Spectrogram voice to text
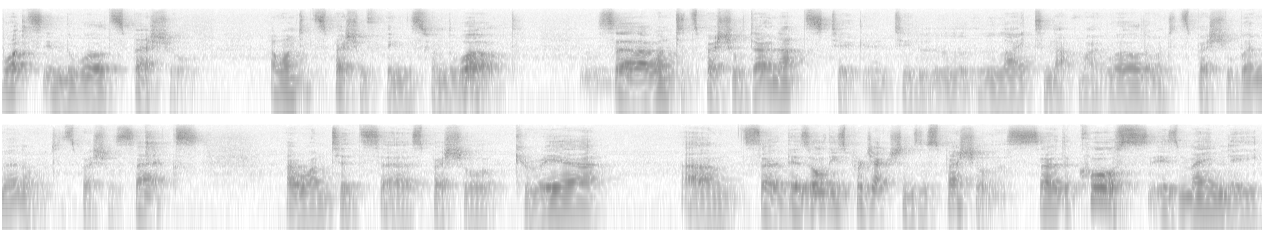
what's in the world special. I wanted special things from the world. So I wanted special donuts to to lighten up my world. I wanted special women. I wanted special sex. I wanted uh, special career. Um, so there's all these projections of specialness. So the course is mainly,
